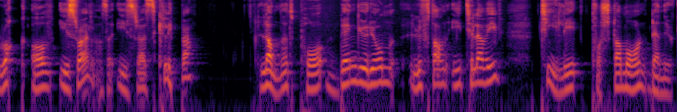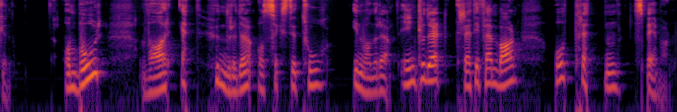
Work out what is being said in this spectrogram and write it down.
Rock of Israel, altså Israels klippe, landet på Ben Gurion lufthavn i Tel Aviv tidlig torsdag morgen denne uken. Om bord var 162 innvandrere, inkludert 35 barn og 13 spedbarn.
